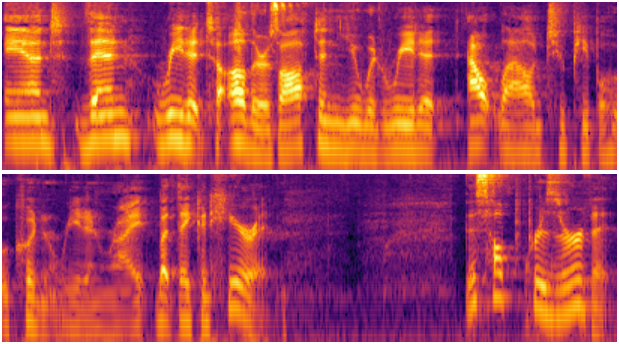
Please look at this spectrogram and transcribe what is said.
and then read it to others. Often you would read it out loud to people who couldn't read and write, but they could hear it. This helped preserve it,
